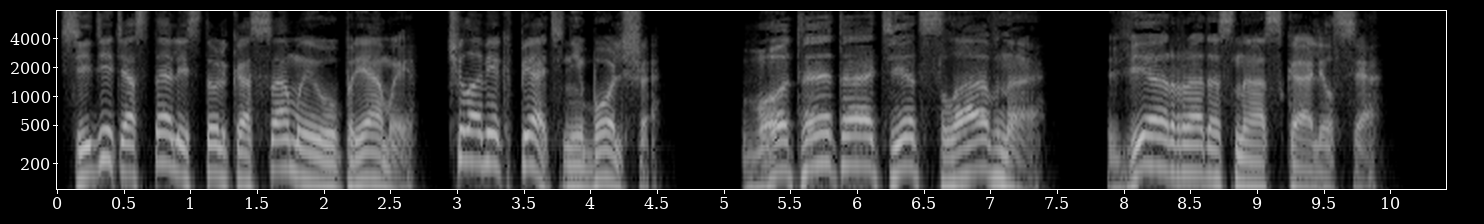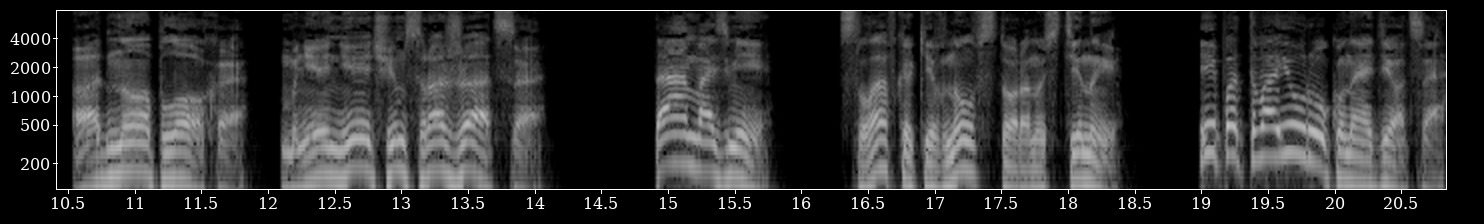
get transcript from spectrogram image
Сидеть остались только самые упрямые, человек пять, не больше. «Вот это, отец, славно!» Вер радостно оскалился. «Одно плохо, мне нечем сражаться». «Там возьми!» Славка кивнул в сторону стены. «И под твою руку найдется!»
